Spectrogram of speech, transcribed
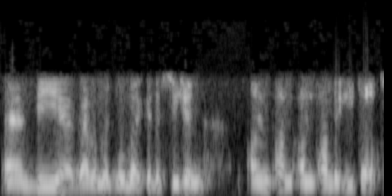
and the uh, government will make a decision on on on, on the e-tolls.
